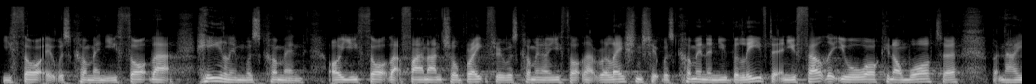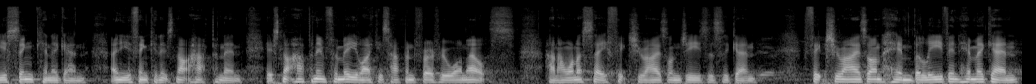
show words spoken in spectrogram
You thought it was coming. You thought that healing was coming. Or you thought that financial breakthrough was coming. Or you thought that relationship was coming and you believed it and you felt that you were walking on water, but now you're sinking again. And you're thinking it's not happening. It's not happening for me like it's happened for everyone else. And I want to say, fix your eyes on Jesus again. Yeah. Fix your eyes on Him. Believe in Him again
